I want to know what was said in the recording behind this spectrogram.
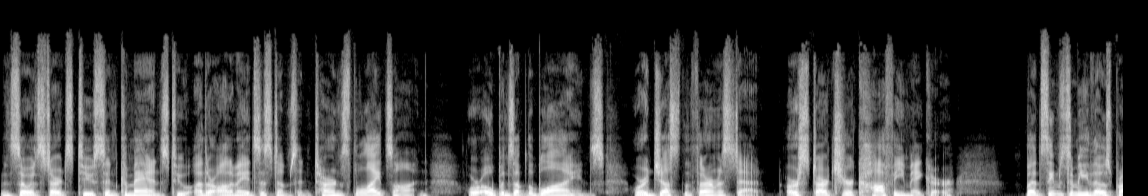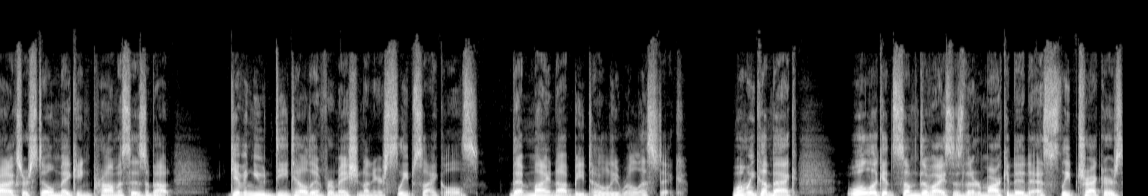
And so it starts to send commands to other automated systems and turns the lights on, or opens up the blinds, or adjusts the thermostat, or starts your coffee maker. But it seems to me those products are still making promises about giving you detailed information on your sleep cycles that might not be totally realistic. When we come back, We'll look at some devices that are marketed as sleep trackers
